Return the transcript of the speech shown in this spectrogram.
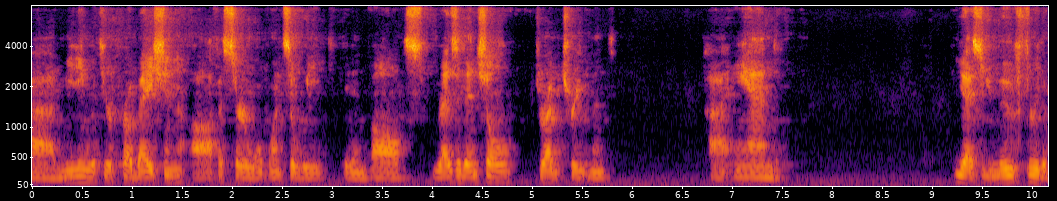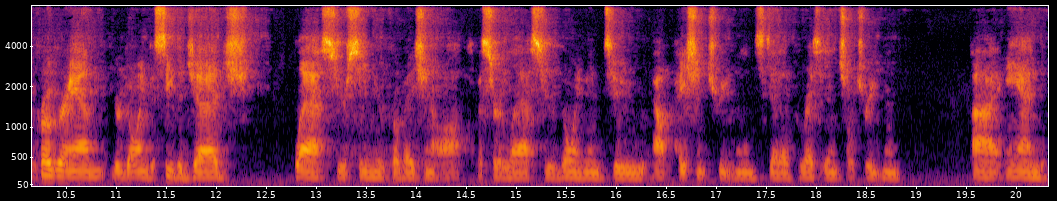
uh, meeting with your probation officer once a week. It involves residential drug treatment. Uh, and as you move through the program, you're going to see the judge less, you're seeing your probation officer less, you're going into outpatient treatment instead of residential treatment. Uh, and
